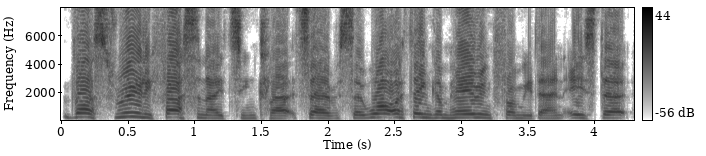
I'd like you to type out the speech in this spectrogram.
That's really fascinating, Sara. So, what I think I'm hearing from you then is that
